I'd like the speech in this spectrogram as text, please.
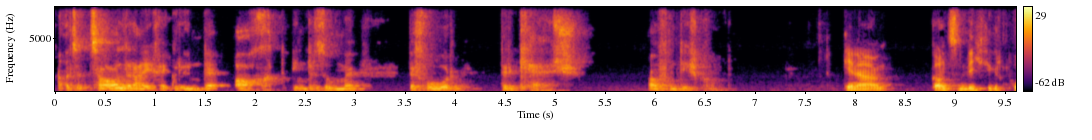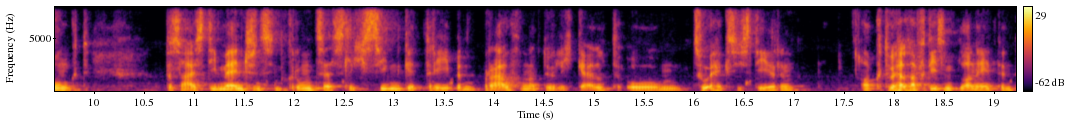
Also zahlreiche Gründe, acht in der Summe, bevor der Cash auf den Tisch kommt. Genau, ganz ein wichtiger Punkt. Das heißt, die Menschen sind grundsätzlich sinngetrieben, brauchen natürlich Geld, um zu existieren, aktuell auf diesem Planeten.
